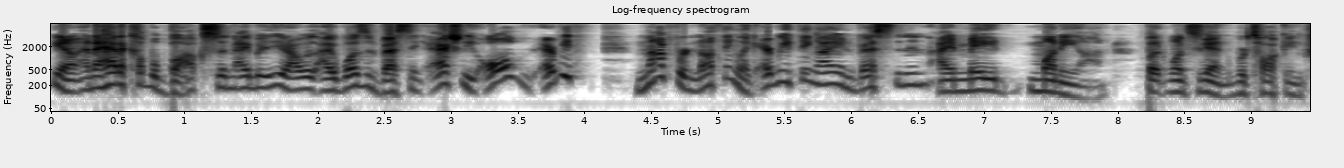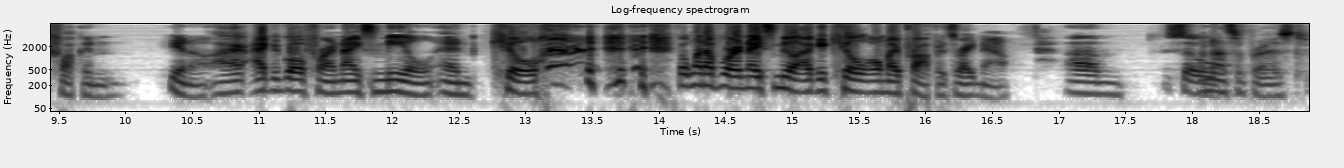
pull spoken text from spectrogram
you know, and I had a couple bucks, and I you know I was I was investing actually all every not for nothing like everything I invested in I made money on. But once again, we're talking fucking. You know, I, I could go out for a nice meal and kill. if I went out for a nice meal, I could kill all my profits right now. Um, so I'm not surprised.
